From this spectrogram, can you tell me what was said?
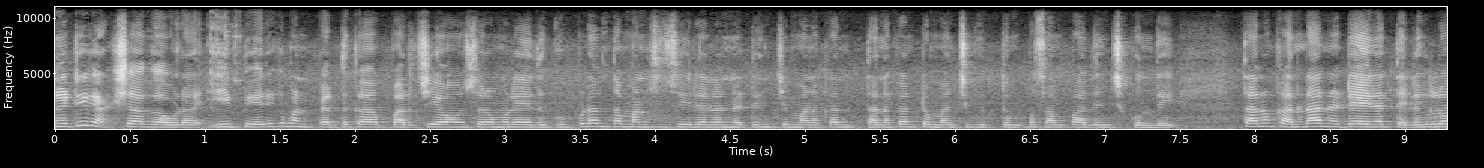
నటి రక్షా గౌడ ఈ పేరుకి మన పెద్దగా పరిచయం అవసరం లేదు. గుప్పుడంత మనసు సీరియల్లో నటించి మనక తనకంటూ మంచి గుర్తింపు సంపాదించుకుంది. తను కన్నడ నటి అయిన తెలుగులో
